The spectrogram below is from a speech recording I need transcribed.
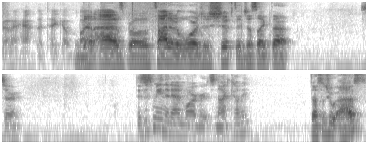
gonna have to take a bite. That ass, bro. Tide of the war just shifted just like that. Sir, does this mean that Ann-Margret's not coming? That's what you asked?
